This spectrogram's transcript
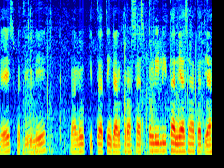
Oke seperti ini. Lalu kita tinggal proses pelilitan ya sahabat ya.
